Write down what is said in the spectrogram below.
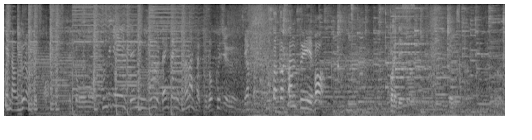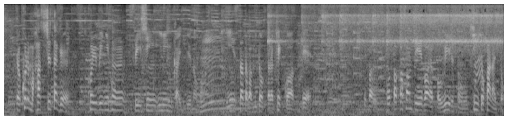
これ何グラムですか？えっと基本的に全部大体760やっぱスポタカさんといえばこれです。これも「ハッシュタグ小指日本推進委員会」っていうのもインスタとか見とったら結構あってやっぱスポタカさんといえばやっぱウィルソンを聞いとかないと。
